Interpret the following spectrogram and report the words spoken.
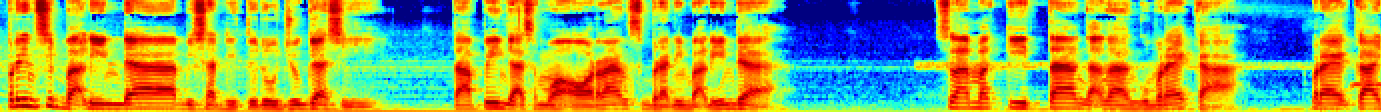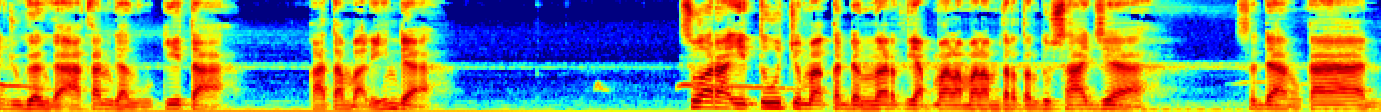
Prinsip Mbak Linda bisa dituduh juga sih. Tapi nggak semua orang seberani Mbak Linda. Selama kita nggak ganggu mereka Mereka juga nggak akan ganggu kita Kata Mbak Linda. Suara itu cuma kedengar tiap malam-malam tertentu saja. Sedangkan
